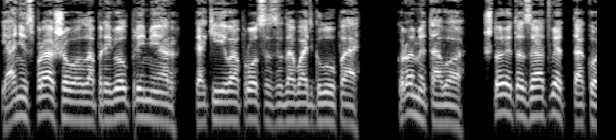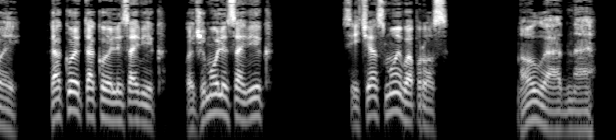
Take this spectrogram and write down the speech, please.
Я не спрашивал, а привел пример, какие вопросы задавать глупо. Кроме того, что это за ответ такой? Какой такой лесовик? Почему лесовик? Сейчас мой вопрос. Ну ладно,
